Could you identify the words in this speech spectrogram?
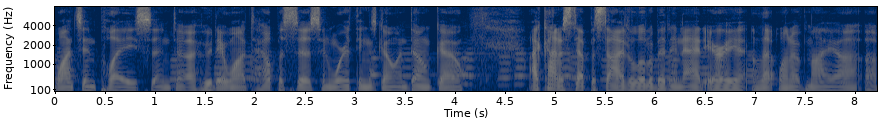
wants in place and uh, who they want to help assist and where things go and don't go. I kind of step aside a little bit in that area and let one of my uh, uh,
